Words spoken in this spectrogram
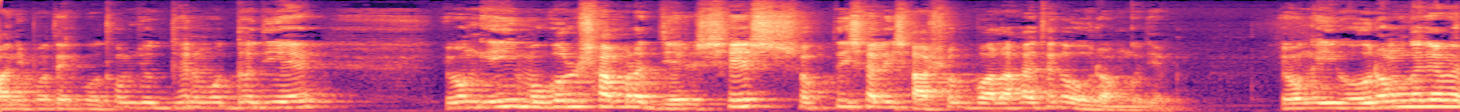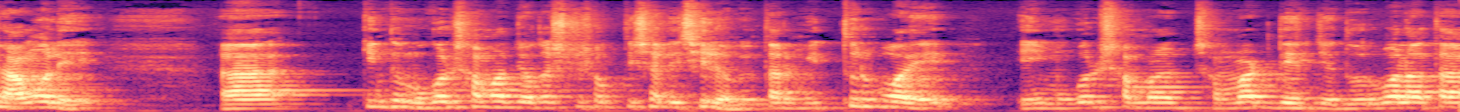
পানিপথের প্রথম যুদ্ধের মধ্য দিয়ে এবং এই মুঘল সাম্রাজ্যের শেষ শক্তিশালী শাসক বলা হয় থাকে ঔরঙ্গজেব। এবং এই ঔরঙ্গজেবের আমলে কিন্তু মুঘল সাম্রাজ্য যথেষ্ট শক্তিশালী ছিল, কিন্তু তার মৃত্যুর পরে এই মুঘল সাম্রাজ্য, সম্রাটদের যে দুর্বলতা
